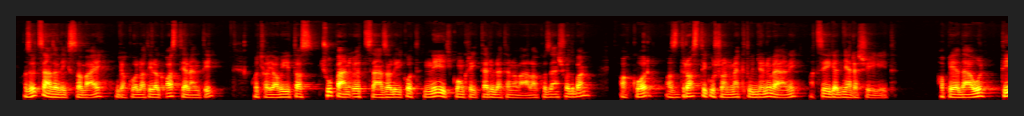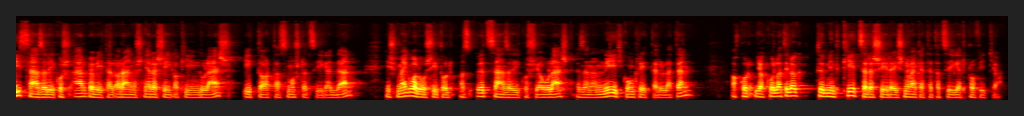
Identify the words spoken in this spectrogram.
Az 5% szabály gyakorlatilag azt jelenti, hogyha javítasz csupán 5%-ot négy konkrét területen a vállalkozásodban, akkor az drasztikusan meg tudja növelni a céged nyereségét. Ha például 10%-os árbevétel arányos nyereség a kiindulás, itt tartasz most a cégeddel, és megvalósítod az 5%-os javulást ezen a négy konkrét területen, akkor gyakorlatilag több mint kétszeresére is növekedhet a céget profitja.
